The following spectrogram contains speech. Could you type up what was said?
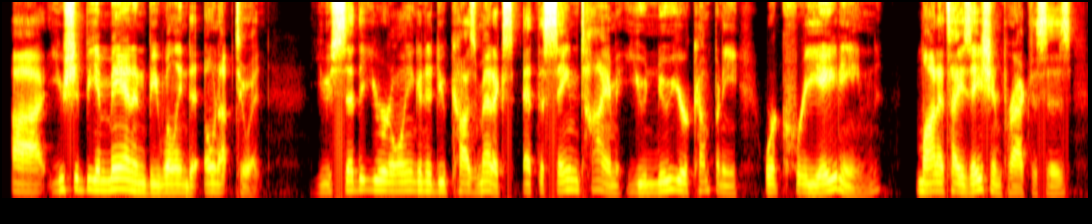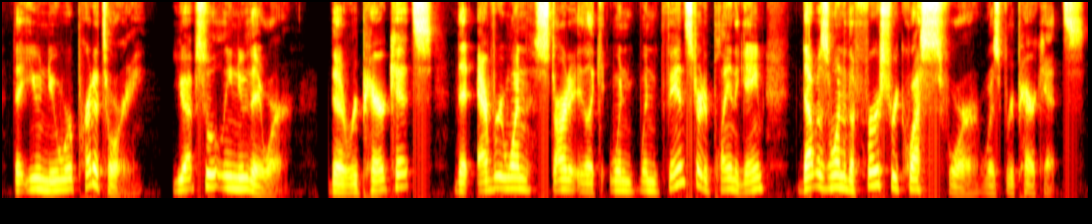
uh, you should be a man and be willing to own up to it. You said that you were only going to do cosmetics. At the same time you knew your company were creating monetization practices that you knew were predatory. You absolutely knew they were. The repair kits that everyone started like when when fans started playing the game, that was one of the first requests for was repair kits.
